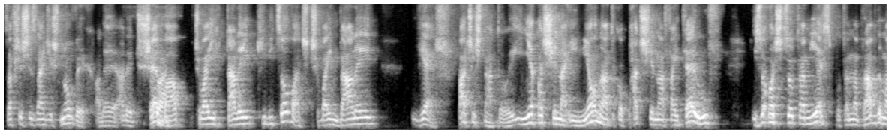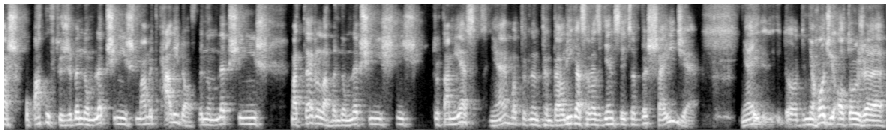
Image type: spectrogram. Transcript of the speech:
zawsze się znajdziesz nowych, ale, ale trzeba, tak. trzeba ich dalej kibicować, trzeba im dalej, wiesz, patrzeć na to i nie patrz się na imiona, tylko patrz się na fighterów i zobacz, co tam jest, bo tam naprawdę masz chłopaków, którzy będą lepsi niż Mamet Kalidow, będą lepsi niż Materla, będą lepsi niż, niż to tam jest, nie? bo ten, ten, ta liga coraz więcej, co wyższa idzie. Nie, I to nie chodzi o to, że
